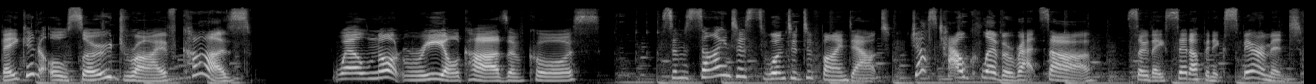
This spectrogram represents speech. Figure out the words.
They can also drive cars. Well, not real cars, of course. Some scientists wanted to find out just how clever rats are. So they set up an experiment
